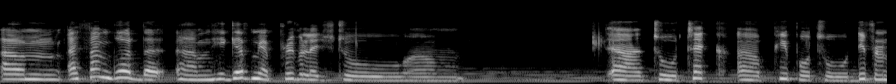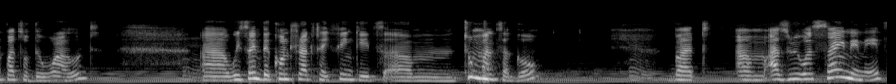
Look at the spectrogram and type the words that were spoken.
Um, I thank God that um, He gave me a privilege to um, uh, to take uh, people to different parts of the world. Mm, Uh, we signed the contract. I think it's um, two months ago. mm, But um, as we were signing it,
